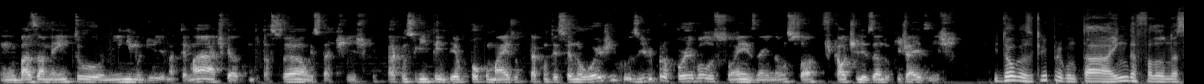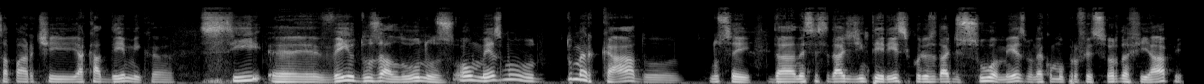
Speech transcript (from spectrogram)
um embasamento mínimo de matemática, computação, estatística, para conseguir entender um pouco mais o que está acontecendo hoje, inclusive propor evoluções, né? E não só ficar utilizando o que já existe. E Douglas, eu queria perguntar, ainda falando nessa parte acadêmica, se é, veio dos alunos ou mesmo do mercado, não sei, da necessidade de interesse e curiosidade sua mesmo, né, como professor da FIAP,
